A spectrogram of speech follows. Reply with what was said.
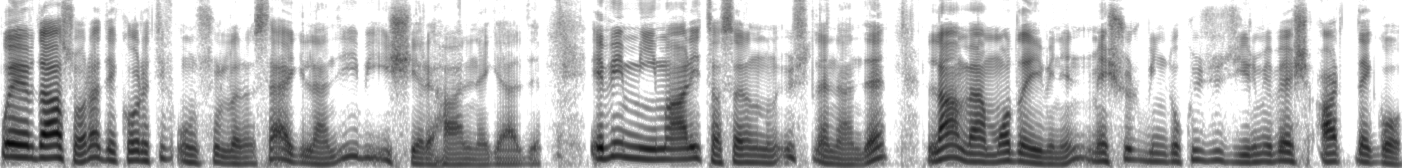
Bu ev daha sonra dekoratif unsurların sergilendiği bir iş yeri haline geldi. Evin mimari tasarımını üstlenen de Lanvin Moda Evi'nin meşhur 1925 Art Deco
